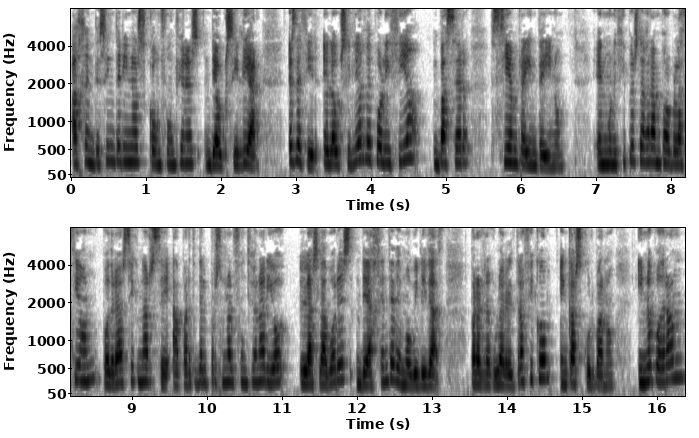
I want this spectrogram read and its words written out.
agentes interinos con funciones de auxiliar. Es decir, el auxiliar de policía va a ser siempre interino. En municipios de gran población podrá asignarse, aparte del personal funcionario, las labores de agente de movilidad para regular el tráfico en casco urbano y no podrán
